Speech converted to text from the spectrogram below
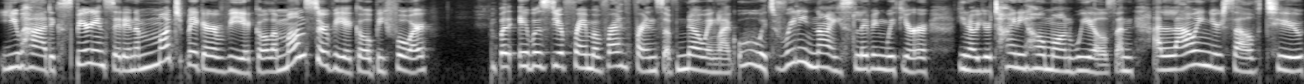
you had experienced it in a much bigger vehicle, a monster vehicle before but it was your frame of reference of knowing like oh it's really nice living with your you know your tiny home on wheels and allowing yourself to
